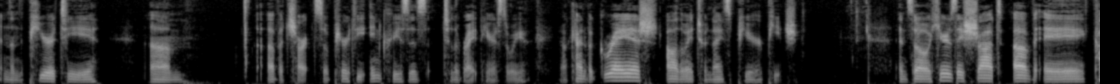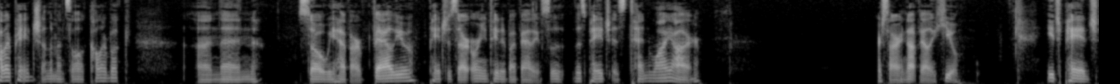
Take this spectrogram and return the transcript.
and then the purity um, of a chart. So purity increases to the right here. So we, you know, kind of a grayish all the way to a nice pure peach. And so here's a shot of a color page on the Munsell color book. And then, so we have our value. Pages are orientated by value. So this page is 10YR. Or sorry, not value, hue. Each page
